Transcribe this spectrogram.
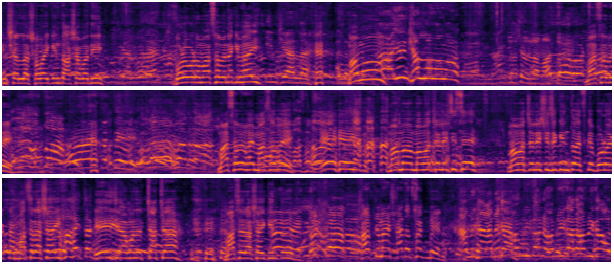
ইনশাল্লাহ সবাই কিন্তু আশাবাদী। বড় বড় মাছ হবে নাকি ভাই? ইনশাআল্লাহ মামু! ইনশাল্লাহ মামা। মাছ হবে। মাছ হবে? ভাই মাছ হবে? মামা মামা চলে এসেছে। মামা চলে এসেছে কিন্তু আজকে বড় একটা মাছের আশায়। এই যে আমাদের চাচা মাছের আশায় কিন্তু দর্শক সবসময় সাথে থাকবেন। American American. American American American.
